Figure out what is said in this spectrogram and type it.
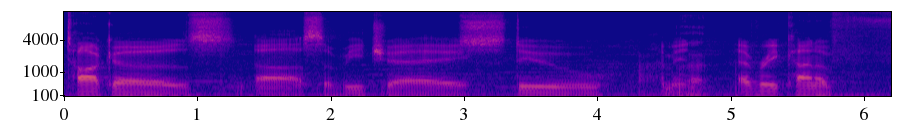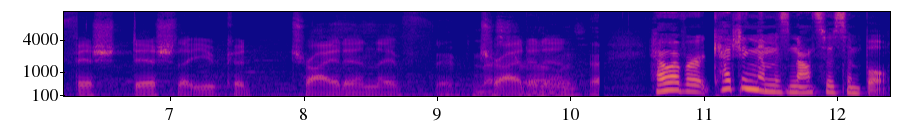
tacos, uh, ceviche, stew, I mean, uh, every kind of fish dish that you could try it in, they've, they've tried it in. With. However, catching them is not so simple.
